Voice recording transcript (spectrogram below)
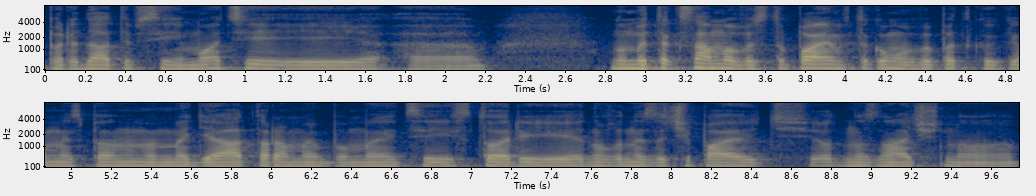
передати всі емоції. І е, ну, ми так само виступаємо в такому випадку якимись певними медіаторами, бо ми ці історії ну, вони зачіпають однозначно.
